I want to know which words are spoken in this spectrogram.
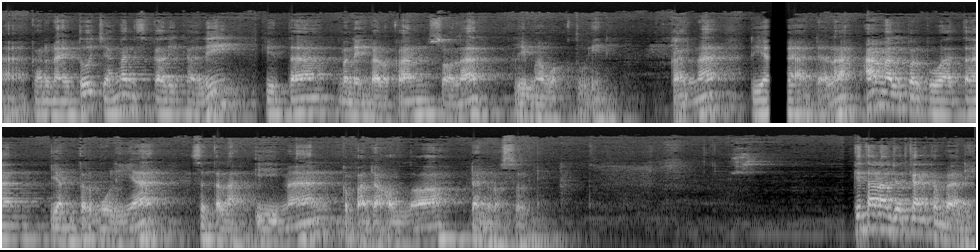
Nah, karena itu jangan sekali-kali kita meninggalkan sholat lima waktu ini. Karena dia adalah amal perbuatan yang termulia setelah iman kepada Allah dan Rasulnya. Kita lanjutkan kembali.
